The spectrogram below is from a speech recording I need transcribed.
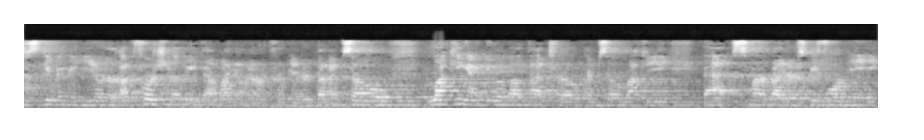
just given the year, unfortunately, that Wynonna premiered. But I'm so lucky I knew about that trope. I'm so lucky that smart writers before me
